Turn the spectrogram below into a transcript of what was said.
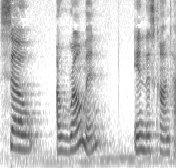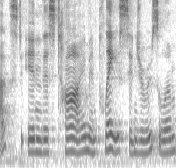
So, a Roman in this context, in this time and place in Jerusalem,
